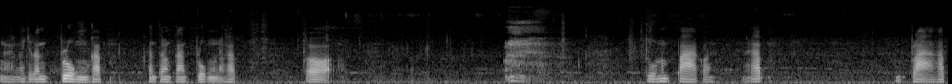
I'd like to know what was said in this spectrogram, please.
หลังจากนั้นปรุงครับ ขั้นตอนการปรุงนะครับ ก็ปรุงน้ำปลาก่อนนะครับน้ำปลาครับ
